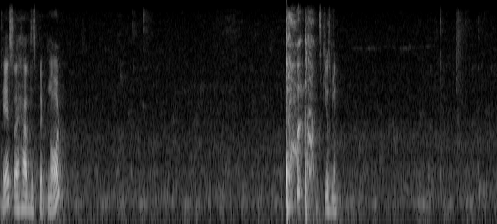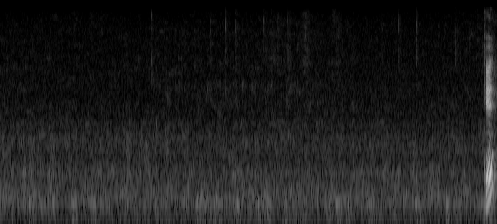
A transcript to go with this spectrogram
Okay, so I have this bit node. Excuse me. Okay,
